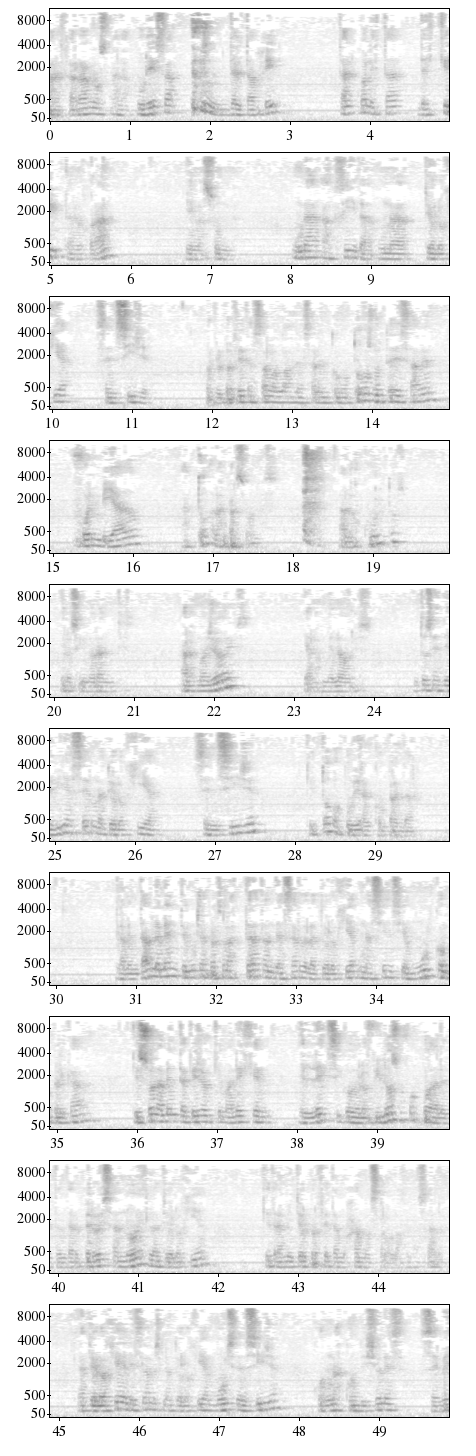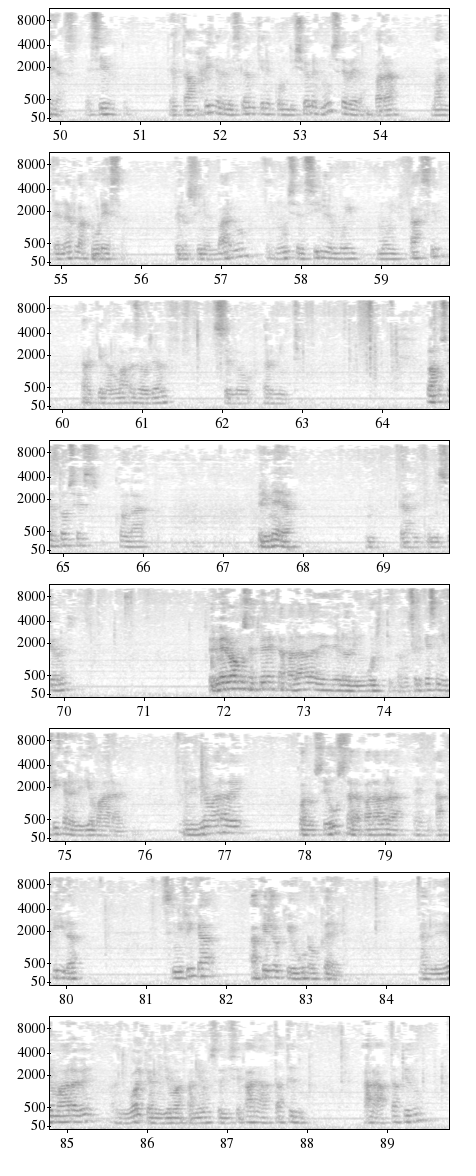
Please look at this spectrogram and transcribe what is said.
para aferrarnos a la pureza del Tawhid tal cual está descrita en el Corán y en la Sunna. Una acida, una teología sencilla, porque el profeta sallallahu alaihi wasallam, como todos ustedes saben, fue enviado a todas las personas, a los cultos y a los ignorantes, a los mayores y a los menores. Entonces debía ser una teología sencilla que todos pudieran comprender. Lamentablemente muchas personas tratan de hacer de la teología una ciencia muy complicada que solamente aquellos que manejen el léxico de los filósofos puedan entender, pero esa no es la teología que transmitió el profeta Muhammad. La teología del Islam es una teología muy sencilla con unas condiciones severas, es cierto. El Tawhid en el Islam tiene condiciones muy severas para mantener la pureza, pero sin embargo es muy sencillo y muy, muy fácil para quien Allah se lo permite. Vamos entonces con la primera de las definiciones. Primero vamos a estudiar esta palabra desde lo lingüístico, es decir, qué significa en el idioma árabe. En el idioma árabe, cuando se usa la palabra eh, significa aquello que uno cree. En el idioma árabe, al igual que en el idioma español, se dice ana ana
